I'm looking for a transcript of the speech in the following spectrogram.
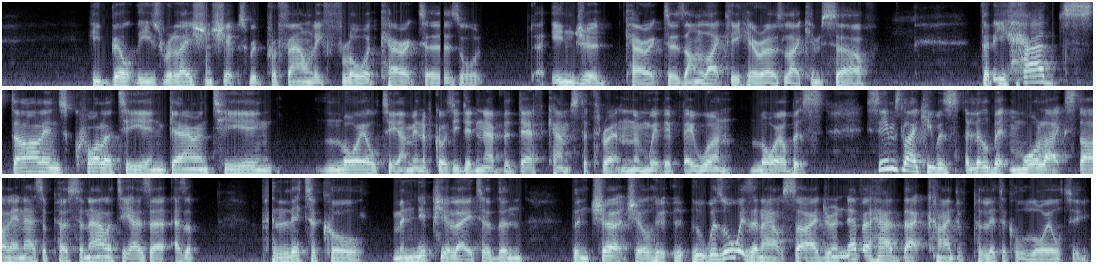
he built these relationships with profoundly flawed characters or injured characters, unlikely heroes like himself, that he had Stalin's quality in guaranteeing loyalty. I mean, of course, he didn't have the death camps to threaten them with if they weren't loyal, but seems like he was a little bit more like Stalin as a personality, as a as a political manipulator than than Churchill, who who was always an outsider and never had that kind of political loyalty.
